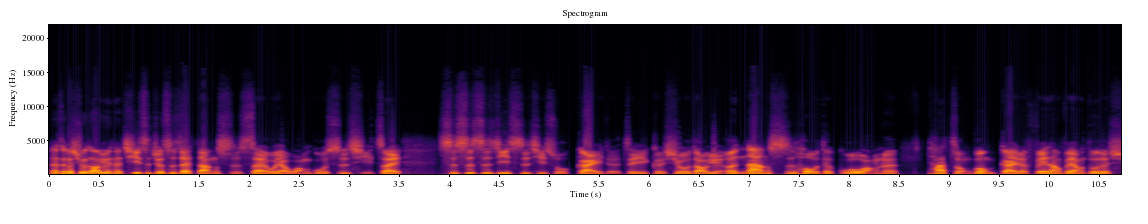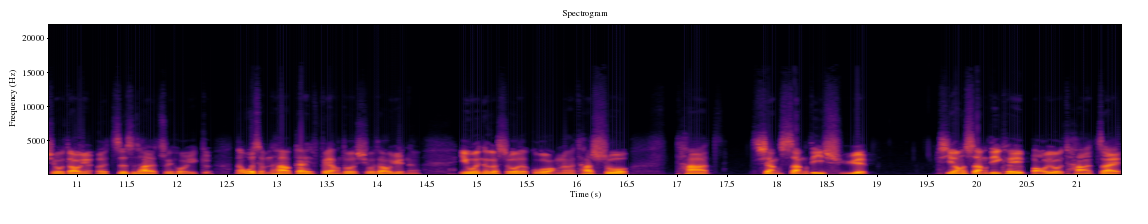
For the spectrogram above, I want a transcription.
那这个修道院呢，其实就是在当时塞尔维亚王国时期，在十四世纪时期所盖的这一个修道院。而那时候的国王呢，他总共盖了非常非常多的修道院，而这是他的最后一个。那为什么他要盖非常多的修道院呢？因为那个时候的国王呢，他说他向上帝许愿。希望上帝可以保佑他在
